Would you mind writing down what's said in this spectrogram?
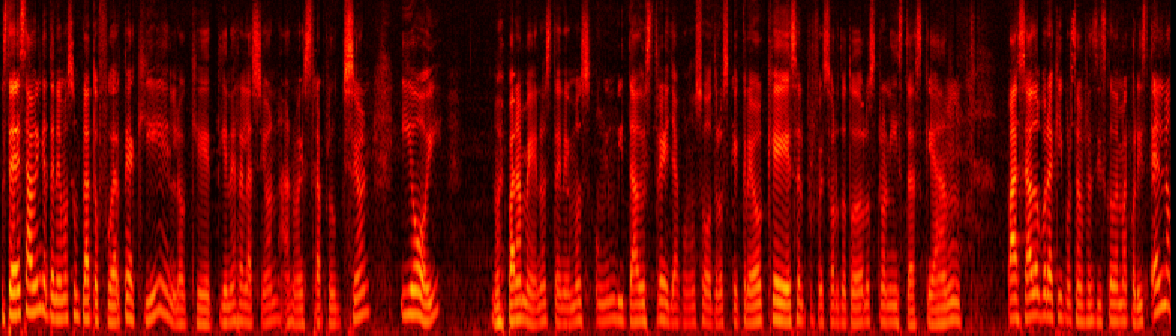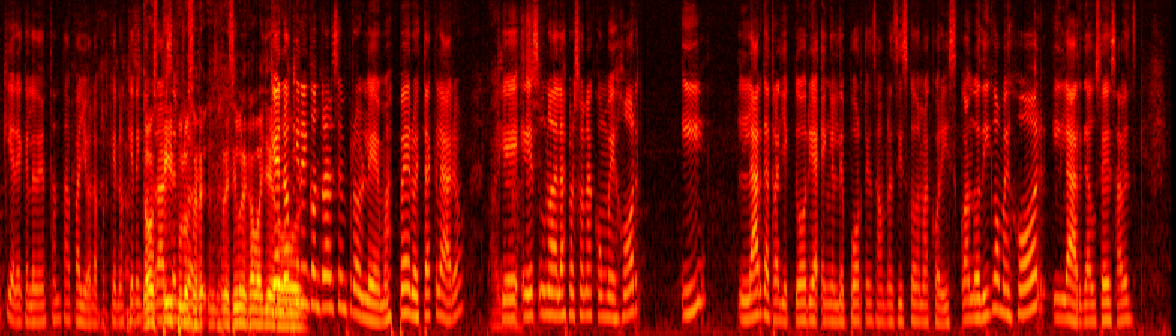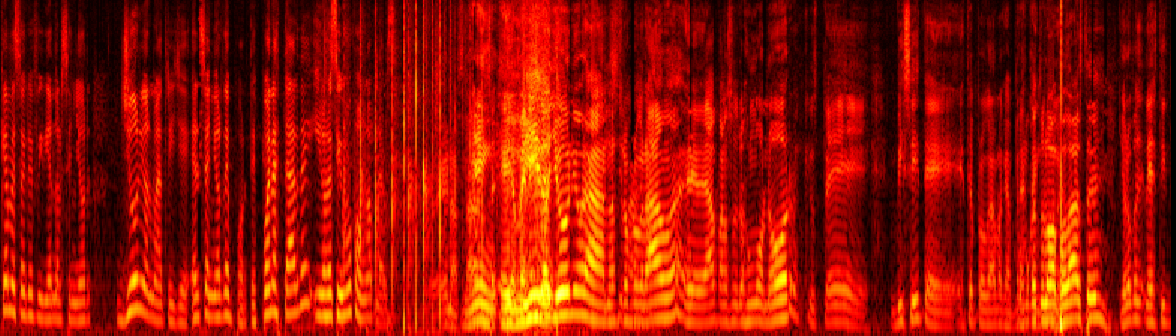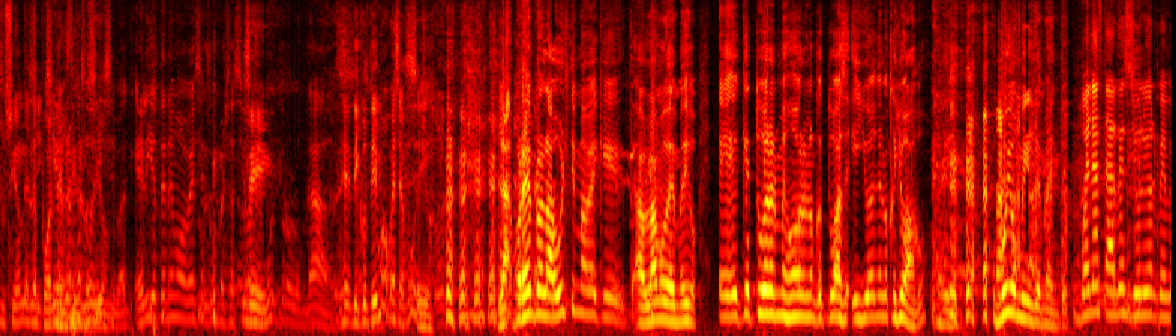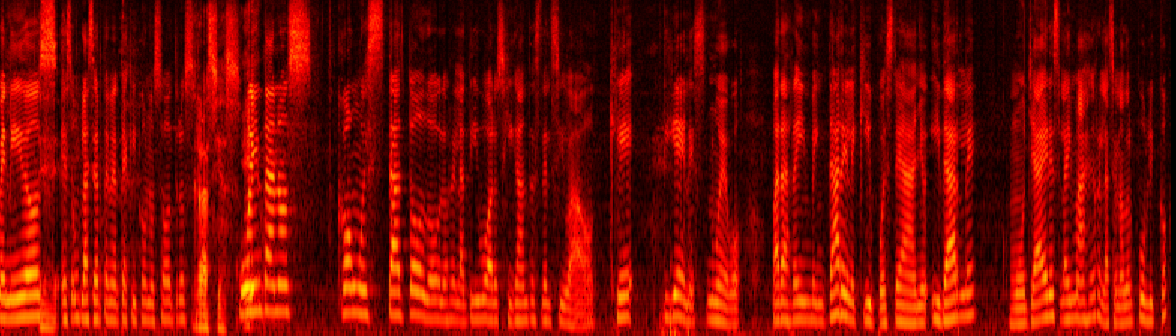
Ustedes saben que tenemos un plato fuerte aquí en lo que tiene relación a nuestra producción y hoy, no es para menos, tenemos un invitado estrella con nosotros que creo que es el profesor de todos los cronistas que han pasado por aquí por San Francisco de Macorís. Él no quiere que le den tanta payola porque no quiere Dos encontrarse en títulos pro- re- recibe el caballero. que no quiere encontrarse en problemas, pero está claro Ay, que gracias. es una de las personas con mejor y larga trayectoria en el deporte en San Francisco de Macorís. Cuando digo mejor y larga, ustedes saben que me estoy refiriendo al señor Junior Matrille, el señor deportes. Buenas tardes y lo recibimos con un aplauso. Buenas Bien, tardes. eh, bienvenido Junior a nuestro programa. Eh, para nosotros es un honor que usted visite este programa que apenas ¿Cómo que tú lo apodaste? Yo lo la institución del Sí, deporte. siempre la me lo institución. dice. Él y yo tenemos a veces conversaciones Sí. muy prolongadas. Eh, Discutimos a veces mucho. Sí. La- por ejemplo, la última vez que hablamos de él, me dijo, es que tú eres el mejor en lo que tú haces y yo en lo que yo hago. Muy humildemente. Buenas tardes, Junior, bienvenidos. Eh. es un placer tenerte aquí con nosotros. Gracias. Cuéntanos cómo está todo lo relativo a los gigantes del Cibao. ¿Qué tienes nuevo para reinventar el equipo este año y darle, como ya eres la imagen relacionado al público,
